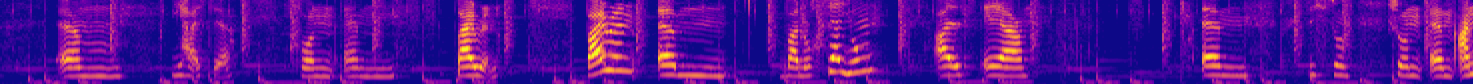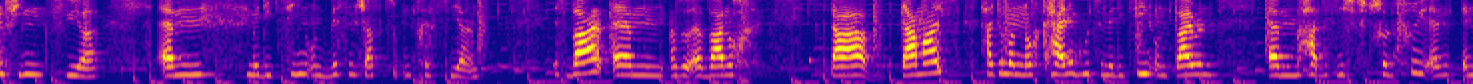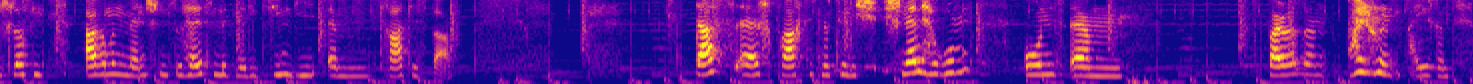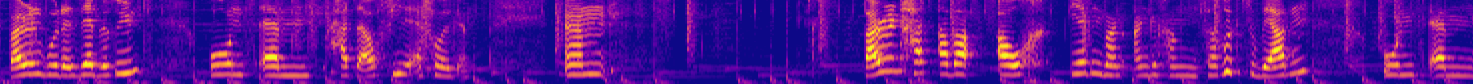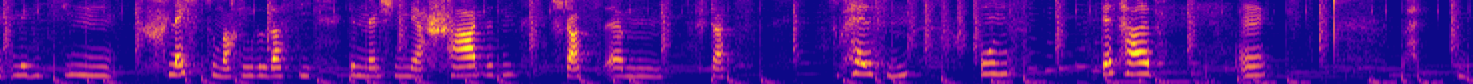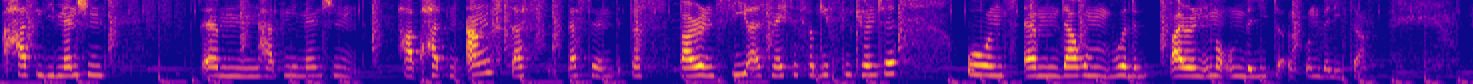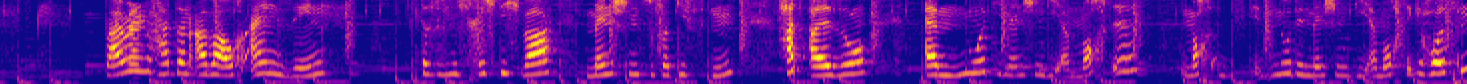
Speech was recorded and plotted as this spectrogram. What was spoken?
ähm, wie heißt der? Von ähm, Byron. Byron ähm, war noch sehr jung, als er ähm, sich schon, schon ähm, anfing für ähm, Medizin und Wissenschaft zu interessieren. Es war, ähm, also er war noch da, damals hatte man noch keine gute Medizin und Byron ähm, hatte sich schon früh en entschlossen, armen Menschen zu helfen mit Medizin, die ähm, gratis war. Das äh, sprach sich natürlich schnell herum und ähm, Byron, Byron, Byron, Byron wurde sehr berühmt und ähm, hatte auch viele Erfolge. Ähm, Byron hat aber auch irgendwann angefangen verrückt zu werden und ähm, Medizin schlecht zu machen, sodass sie den Menschen mehr schadeten, statt, ähm, statt zu helfen. Und deshalb äh, hatten die Menschen ähm, hatten die Menschen hab, hatten Angst, dass, dass, dass Byron sie als nächstes vergiften könnte. Und ähm, darum wurde Byron immer unbeliebter und unbeliebter. Byron hat dann aber auch eingesehen, dass es nicht richtig war, Menschen zu vergiften. Hat also ähm, nur die Menschen, die er mochte, moch, nur den Menschen, die er mochte, geholfen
